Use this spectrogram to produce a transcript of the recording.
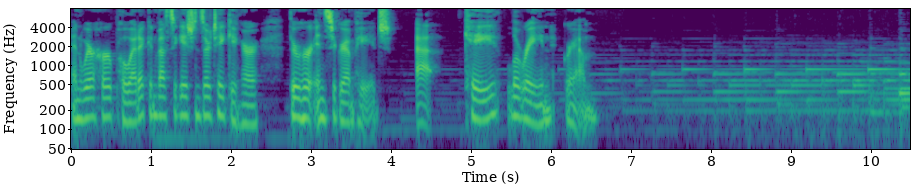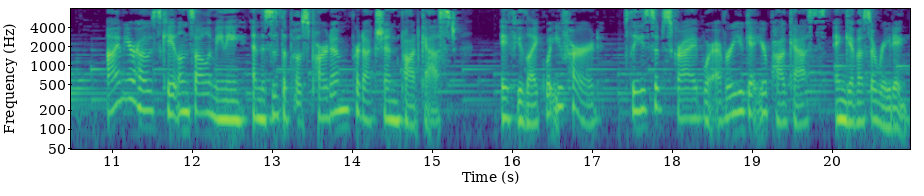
and where her poetic investigations are taking her through her Instagram page at K. Lorraine Graham. I'm your host, Kaitlin Salamini, and this is the Postpartum Production Podcast. If you like what you've heard, please subscribe wherever you get your podcasts and give us a rating.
